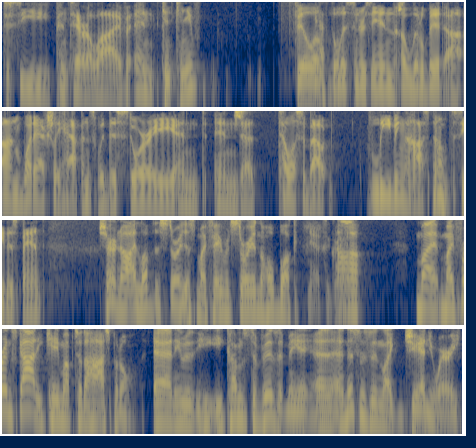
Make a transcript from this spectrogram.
to see Pantera live. And can can you fill the listeners in a little bit uh, on what actually happens with this story and and uh, tell us about leaving the hospital Oh. to see this band? Sure no i love this story this is my favorite story in the whole book Yeah, it's a great. Uh, my my friend Scotty came up to the hospital and he was he, he comes to visit me and, and this is in like January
